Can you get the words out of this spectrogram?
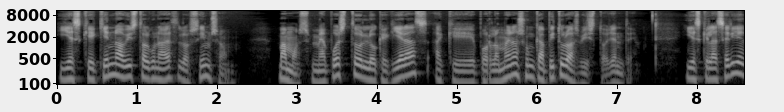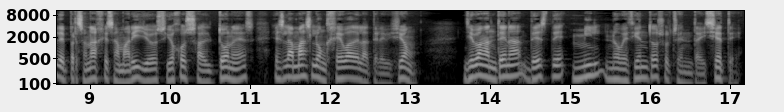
Y es que ¿quién no ha visto alguna vez Los Simpson? Vamos, me apuesto lo que quieras a que por lo menos un capítulo has visto, oyente. Y es que la serie de personajes amarillos y ojos saltones es la más longeva de la televisión. Llevan antena desde 1987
